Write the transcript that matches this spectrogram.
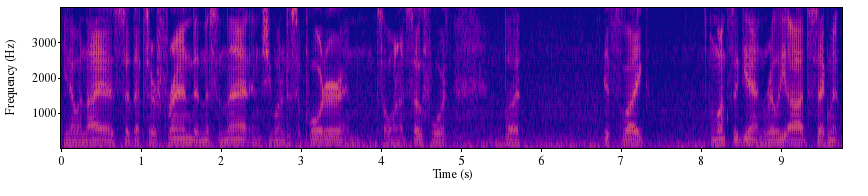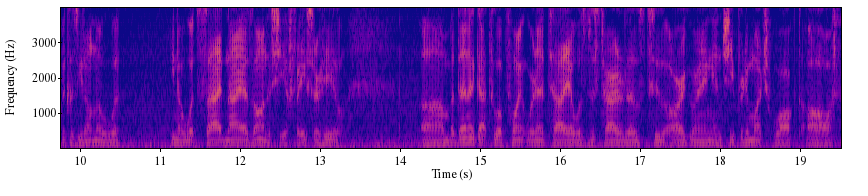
You know, and Nia said that's her friend and this and that, and she wanted to support her and so on and so forth but it's like once again really odd segment because you don't know what you know what side Nia's on. Is she a face or heel? Um, but then it got to a point where Natalya was just tired of those two arguing and she pretty much walked off.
